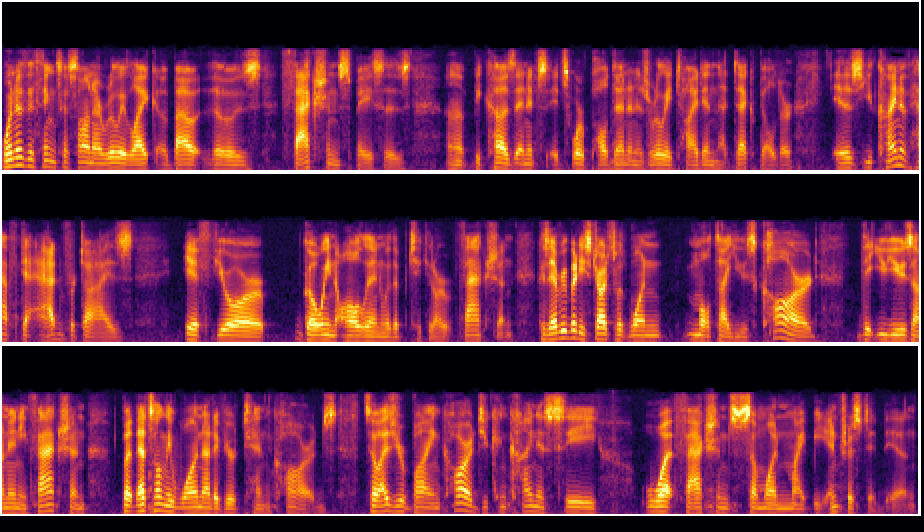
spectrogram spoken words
One of the things Hassan I really like about those faction spaces, uh, because and it's it's where Paul Dennen is really tied in that deck builder, is you kind of have to advertise if you're going all in with a particular faction, because everybody starts with one multi-use card that you use on any faction, but that's only one out of your 10 cards. So as you're buying cards, you can kind of see what factions someone might be interested in.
